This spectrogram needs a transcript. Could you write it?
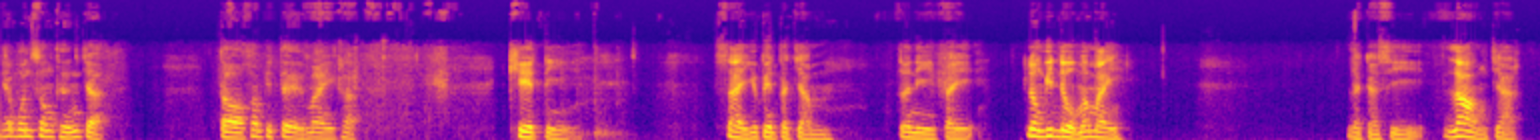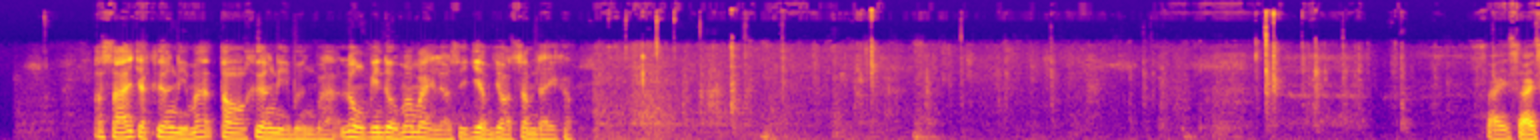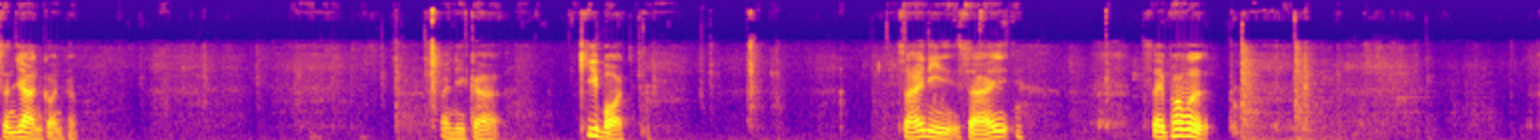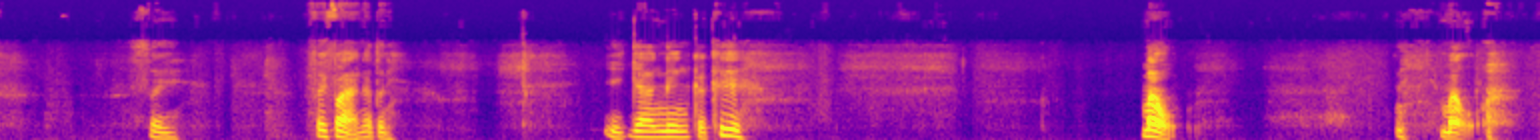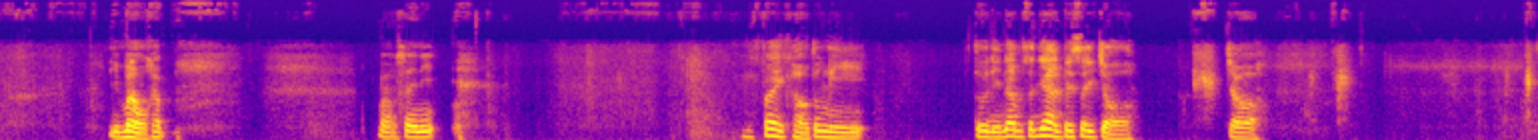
เดี๋ยวบุญทรงถึงจะต่อคอมพิวเตอร์ใหม่ครับ เคสนี้ใส่อยู่เป็นประจำ ตัวนี้ไปลงวินโดว์มาใหม่ แล้วก็สีล่องจาก เอาสายจากเครื่องนี้มาต่อเครื่องนี้เบิงว่า ลงวินโดว์มาใหม่แล้วสิเยี่ยมยอดซ้ำใดครับ สายสายสัญญาณก่อนครับ อันนี้ก็คีย์บอร์ด สายนี่สายใส่ power ใส่ไฟฟ้านะตัวนี้ อีกอย่างหนึ่งก็คือ เมาส์ เมาส์นี่เมาครับ เมาส์ใส่นี้ ไฟเขาตรงนี้ ตัวนี้นำสัญญาณไปใส่จอ จอ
